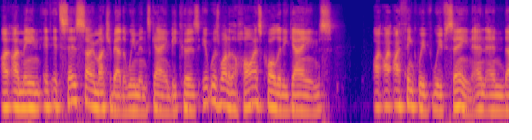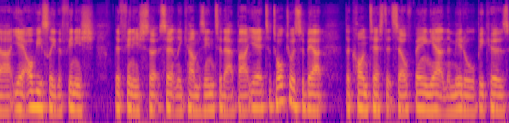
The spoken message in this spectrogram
I, I mean, it, it says so much about the women's game because it was one of the highest quality games I, I think we've we've seen, and and uh, yeah, obviously the finish the finish certainly comes into that. But yeah, to talk to us about the contest itself being out in the middle, because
